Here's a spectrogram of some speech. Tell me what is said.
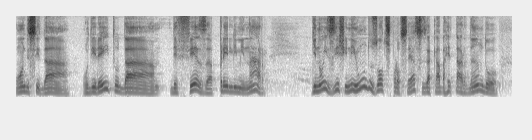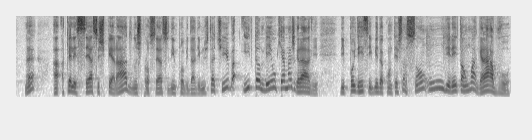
onde se dá o direito da defesa preliminar, que não existe em nenhum dos outros processos, acaba retardando né, aquele excesso esperado nos processos de improbidade administrativa e também o que é mais grave, depois de recebida a contestação, um direito a um agravo.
